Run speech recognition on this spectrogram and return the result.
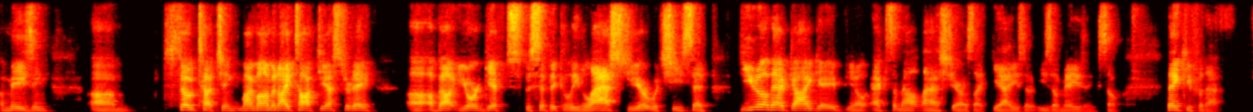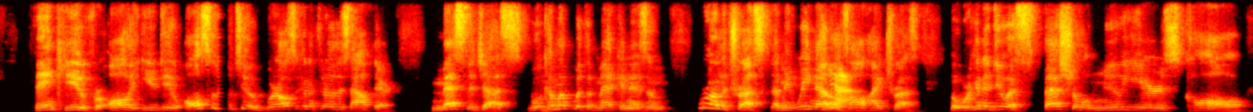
amazing. Um, so touching. My mom and I talked yesterday uh, about your gift specifically last year, which she said, "Do you know that guy gave you know X amount last year?" I was like, "Yeah, he's a, he's amazing." So, thank you for that. Thank you for all that you do. Also, too, we're also going to throw this out there. Message us. We'll come up with a mechanism. We're on the trust. I mean, we know yeah. it's all high trust, but we're going to do a special New Year's call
